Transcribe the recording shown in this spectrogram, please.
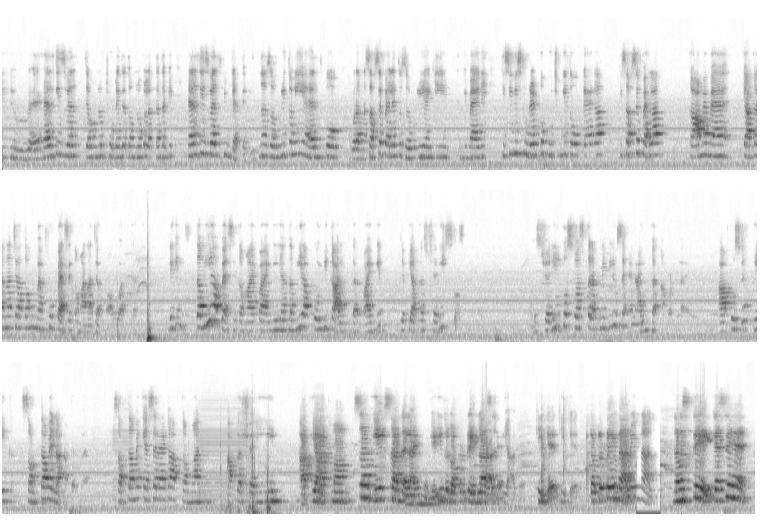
हेल्थ इज़ वेल्थ जब हम लोग छोटे थे तो हम लोग को लगता था कि हेल्थ इज़ वेल्थ क्यों कहते हैं? इतना ज़रूरी तो नहीं है हेल्थ को वो रखना। सबसे पहले तो ज़रूरी है कि, क्योंकि मैं यदि किसी भी स्टूडेंट को पूछूँगी तो वो कहेगा कि सबसे पहला काम है मैं क्या करना चाहता हूँ? मैं खूब पैसे कमाना चाहता हूँ। वर्क लेकिन तभी आप पैसे कमा पाएँगे या तभी आप कोई भी कार्य कर पाएँगे जबकि आपका शरीर स्वस्थ उस शरीर को स्वस्थ रखने के लिए उसे अलाइन करना पड़ता है। आपको उसे एक समता में लाना पड़ता है। समता में कैसे रहेगा? आपका मन आपका शरीर आपकी आत्मा सब एक साथ अलाइन होंगे। ये तो डॉक्टर प्रेमलाल सर भी आ गए ठीक है। ठीक है। डॉक्टर प्रेमलाल। प्रेमलाल। नमस्ते कैसे हैं?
